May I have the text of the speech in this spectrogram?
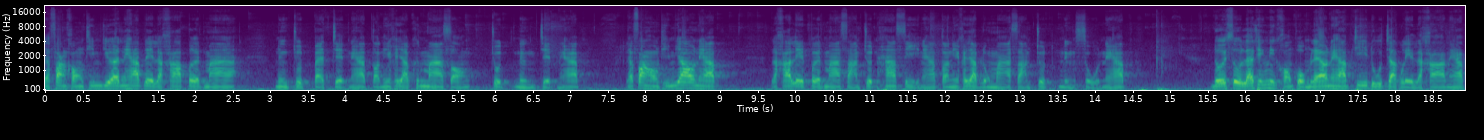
และฝั่งของทีมเยือนนะครับเรทราคาเปิดมา 1.87 นะครับ ตอนนี้ขยับขึ้นมา 2.17 นะครับ และฝั่งของทีมเย่านะครับ ราคาเรทเปิดมา 3.54 นะครับ ตอนนี้ขยับลงมา 3.10 นะครับ โดยสูตรและเทคนิคของผมแล้วนะครับ ที่ดูจากเรทราคานะครับ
